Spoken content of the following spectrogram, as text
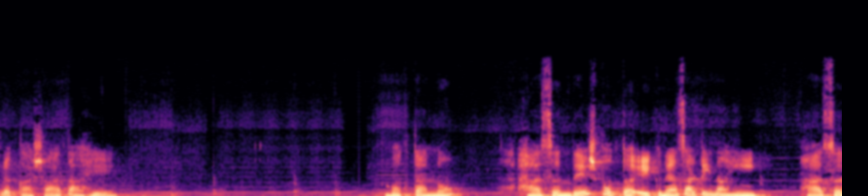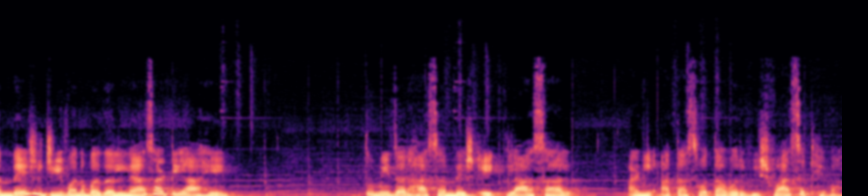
प्रकाशात आहे. भक्तांनो हा संदेश फक्त ऐकण्यासाठी नाही हा संदेश जीवन बदलण्यासाठी आहे. तुम्ही जर हा संदेश ऐकला असाल आणि आता स्वतःवर विश्वास ठेवा.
